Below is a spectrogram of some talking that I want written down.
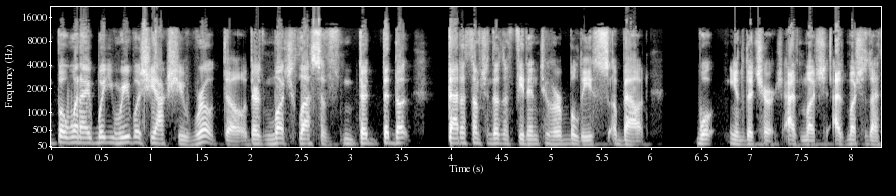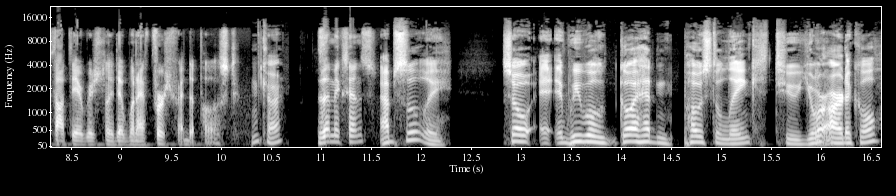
but when I when you read what she actually wrote, though, there's much less of the, the, the, that assumption doesn't feed into her beliefs about what you know the church as much as much as I thought they originally did when I first read the post. Okay. Does that make sense? Absolutely. So uh, we will go ahead and post a link to your Mhm. article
